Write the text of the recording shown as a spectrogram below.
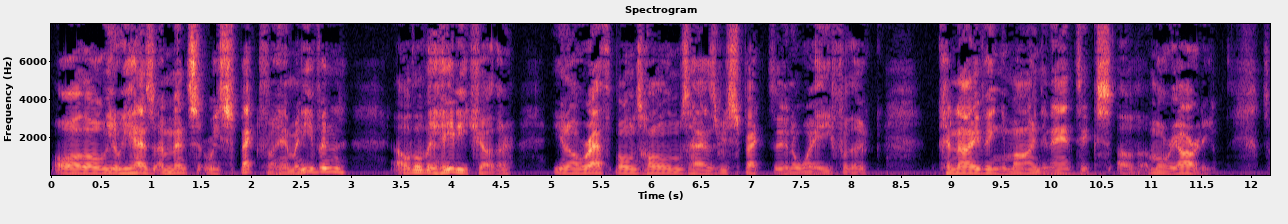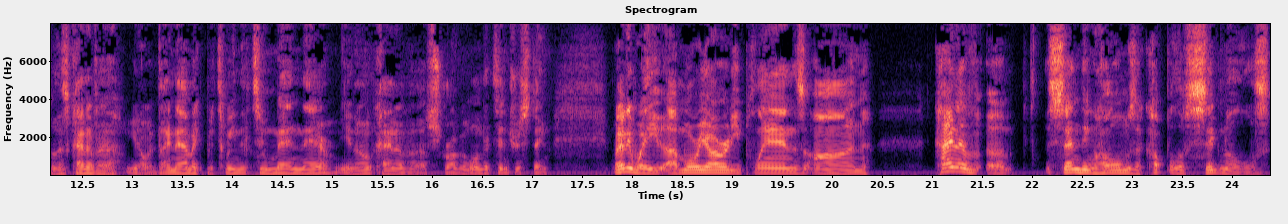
Although you know he has immense respect for him, and even although they hate each other, you know Rathbones Holmes has respect in a way for the conniving mind and antics of Moriarty. So there's kind of a, you know, a dynamic between the two men there, you know, kind of a struggle, and that's interesting. But anyway, uh, Moriarty plans on kind of uh, sending Holmes a couple of signals,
